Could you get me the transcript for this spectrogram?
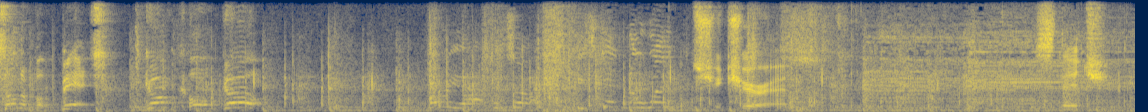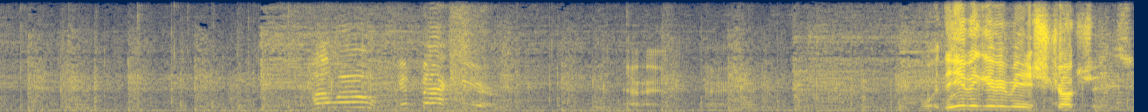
Son of a bitch! Go, Cole, go! Hurry, officer! He's getting away! Shoot your ass. Snitch. Kalou, get back here. Alright, alright. They even giving me instructions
